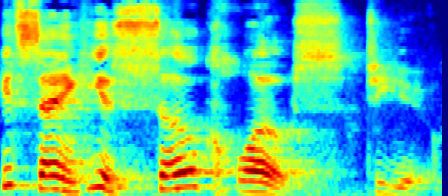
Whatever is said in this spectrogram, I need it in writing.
It's saying he is so close to you.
